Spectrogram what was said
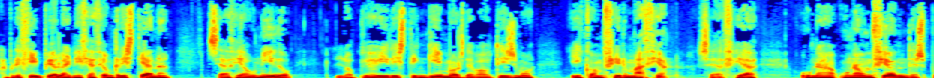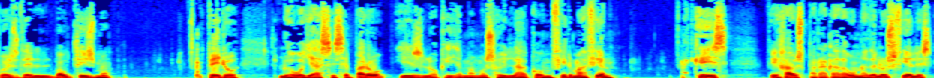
al principio la iniciación cristiana se hacía unido lo que hoy distinguimos de bautismo y confirmación. Se hacía una, una unción después del bautismo, pero luego ya se separó y es lo que llamamos hoy la confirmación, que es, fijaos, para cada uno de los fieles,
